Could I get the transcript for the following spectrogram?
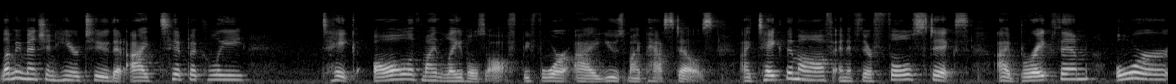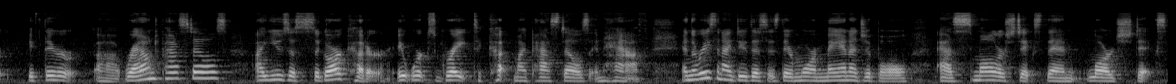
Let me mention here too that I typically take all of my labels off before I use my pastels. I take them off and if they're full sticks, I break them or if they're uh, round pastels, I use a cigar cutter. It works great to cut my pastels in half. And the reason I do this is they're more manageable as smaller sticks than large sticks.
